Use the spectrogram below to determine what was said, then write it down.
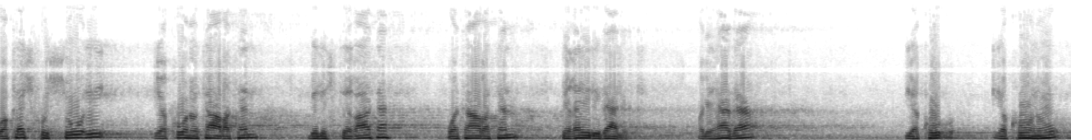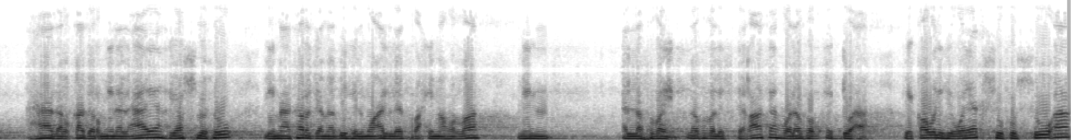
وكشف السوء يكون تارة بالاستغاثة وتارة بغير ذلك. ولهذا يكون هذا القدر من الآية يصلح لما ترجم به المؤلف رحمه الله من اللفظين لفظ الاستغاثة ولفظ الدعاء. في قوله ويكشف السوء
